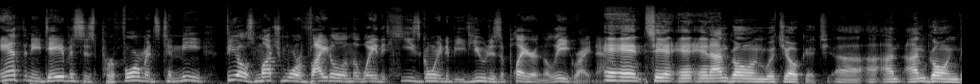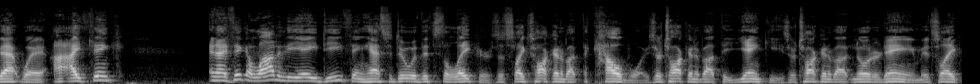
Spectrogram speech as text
Anthony Davis's performance to me feels much more vital in the way that he's going to be viewed as a player in the league right now. And, see, and, and I'm going with Jokic. Uh, I'm, I'm going that way. I think and I think a lot of the AD thing has to do with it's the Lakers. It's like talking about the Cowboys. They're talking about the Yankees. They're talking about Notre Dame. It's like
